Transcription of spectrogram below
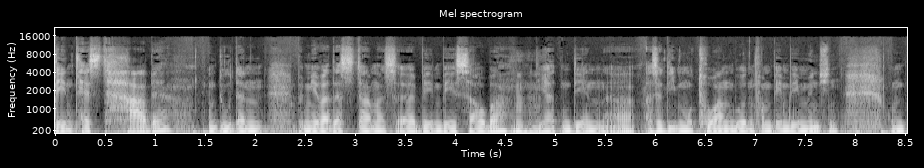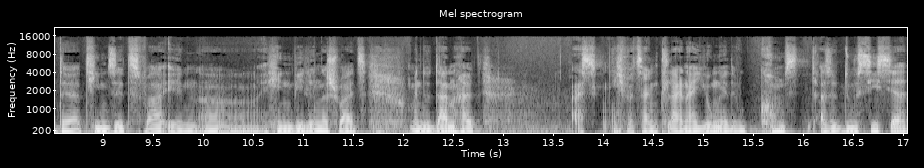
den Test habe und du dann, bei mir war das damals äh, BMW Sauber, die hatten den, äh, also die Motoren wurden von BMW München und der Teamsitz war in äh, Hinwil in der Schweiz. Und wenn du dann halt als, ich würde sagen, kleiner Junge, du kommst, also du siehst ja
